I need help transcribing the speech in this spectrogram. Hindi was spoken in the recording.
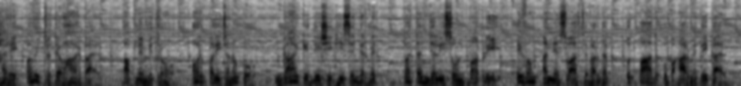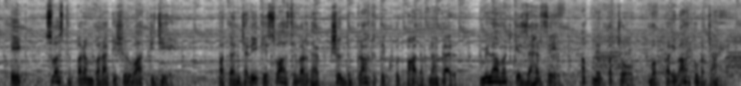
हर एक पवित्र त्योहार पर अपने मित्रों और परिजनों को गाय के देशी घी से निर्मित पतंजलि सोन पापड़ी एवं अन्य स्वास्थ्य वर्धक उत्पाद उपहार में देकर एक स्वस्थ परंपरा की शुरुआत कीजिए पतंजलि के स्वास्थ्य वर्धक शुद्ध प्राकृतिक उत्पाद अपनाकर मिलावट के जहर से अपने बच्चों व परिवार को बचाएँ।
